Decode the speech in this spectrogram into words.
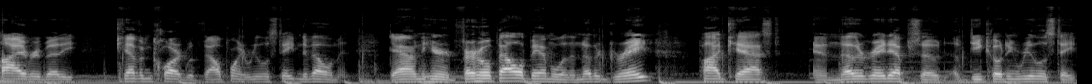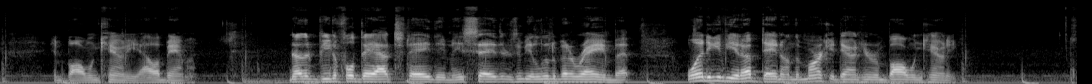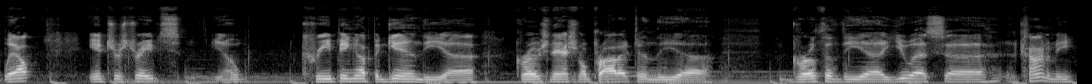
Hi, everybody. Kevin Clark with Valpoint Real Estate and Development down here in Fairhope, Alabama, with another great podcast and another great episode of Decoding Real Estate in Baldwin County, Alabama. Another beautiful day out today. They may say there's going to be a little bit of rain, but wanted to give you an update on the market down here in Baldwin County. Well, interest rates, you know, creeping up again. The uh, gross national product and the uh, growth of the uh, U.S. Uh, economy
